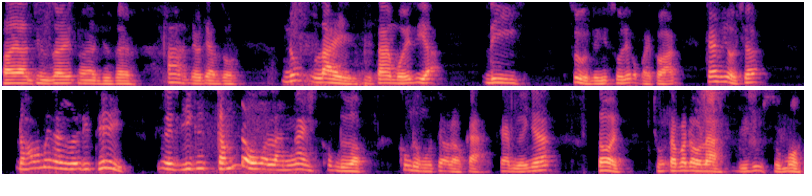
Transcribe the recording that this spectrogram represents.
radian trên giây radian trên giây à đều đẹp rồi. Lúc này thì ta mới gì ạ? Đi xử lý số liệu bài toán. Các em hiểu chưa? Đó mới là người đi thi. Người đi cứ cắm đầu vào làm ngay. Không được. Không được một tẹo nào cả. Các em nhớ nhé rồi, chúng ta bắt đầu làm. Ví dụ số 1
